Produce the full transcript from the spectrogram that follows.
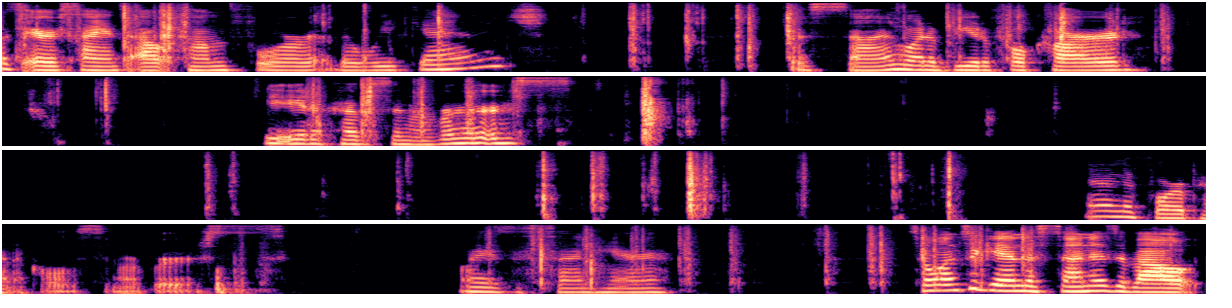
What's air signs outcome for the weekend? The sun. What a beautiful card. The eight of cups in reverse. And the four of pentacles in reverse. Why is the sun here? So once again, the sun is about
